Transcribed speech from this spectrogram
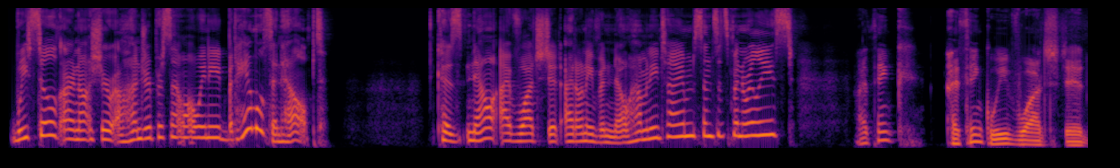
We still are not sure 100% what we need, but Hamilton helped. Because now I've watched it, I don't even know how many times since it's been released. I think I think we've watched it.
